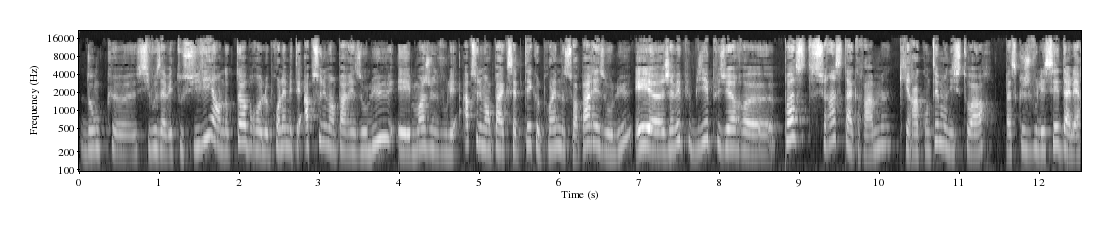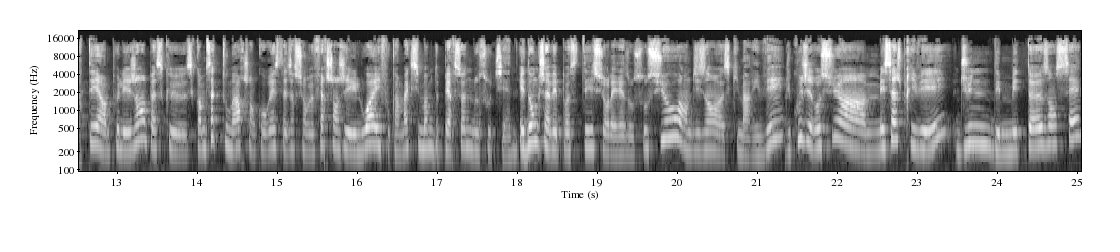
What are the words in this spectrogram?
Donc, euh, si vous avez tout suivi, en octobre, le problème était absolument pas résolu et moi, je ne voulais absolument pas accepter que le problème ne soit pas résolu. Et euh, j'avais publié plusieurs euh, posts sur Instagram qui racontaient mon histoire parce que je voulais essayer d'alerter un peu les gens parce que c'est comme ça que tout marche en Corée, c'est-à-dire si on veut faire changer les lois, il faut qu'un maximum de personnes nous soutiennent. Et donc j'avais posté sur les réseaux sociaux en disant euh, ce qui m'arrivait. Du coup, j'ai reçu un message privé d'une des metteuses en scène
